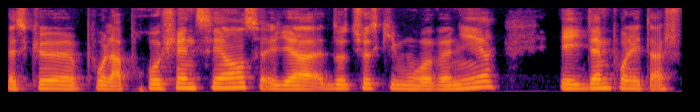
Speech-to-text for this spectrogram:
Est-ce que pour la prochaine séance, il y a d'autres choses qui vont revenir? Et idem pour les tâches.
